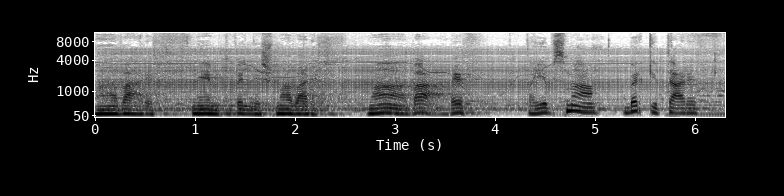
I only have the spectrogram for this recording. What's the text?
ما بعرف. منين بتبلش؟ ما بعرف. ما بعرف. طيب اسمع بركي بتعرف.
